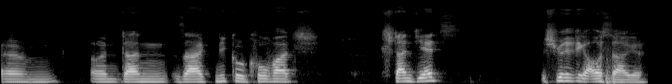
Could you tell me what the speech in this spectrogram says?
Ähm, und dann sagt Nico Kovac, Stand jetzt, schwierige Aussage.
